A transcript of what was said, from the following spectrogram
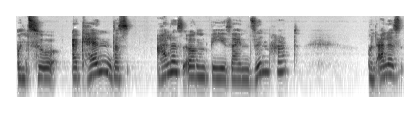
und zu erkennen, dass alles irgendwie seinen Sinn hat und alles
